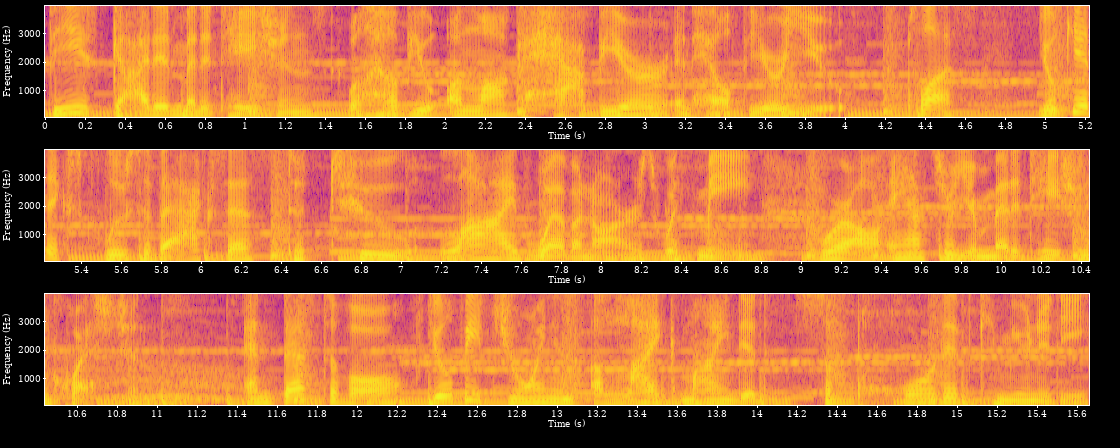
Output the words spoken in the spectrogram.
These guided meditations will help you unlock a happier and healthier you. Plus, you'll get exclusive access to two live webinars with me where I'll answer your meditation questions. And best of all, you'll be joining a like minded, supportive community,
